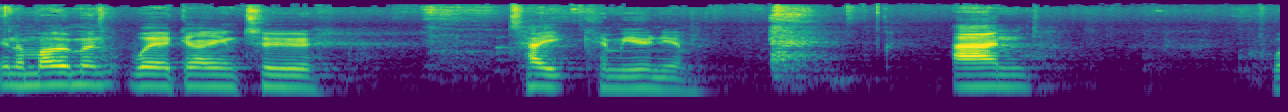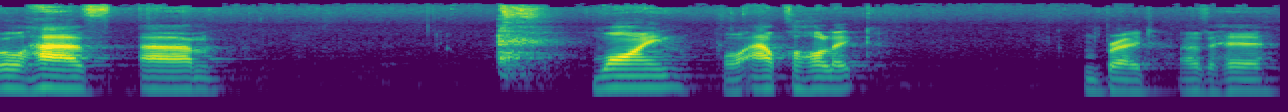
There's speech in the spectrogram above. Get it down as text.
In a moment, we're going to take communion. And we'll have um, wine or alcoholic bread over here.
